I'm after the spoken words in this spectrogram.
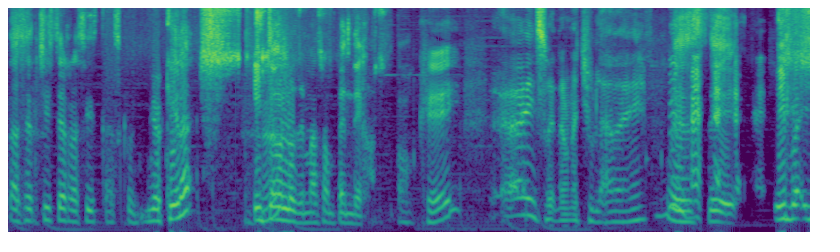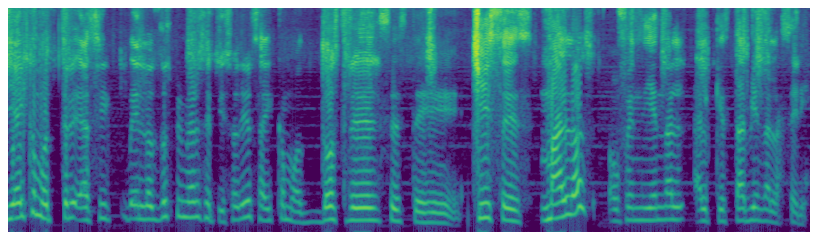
hacer chistes racistas con yo quiera, y todos los demás son pendejos. Ok. Ay, suena una chulada, ¿eh? Este, y, hay como tres, así, en los dos primeros episodios hay como dos, tres este, chistes malos ofendiendo al, al que está viendo la serie.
